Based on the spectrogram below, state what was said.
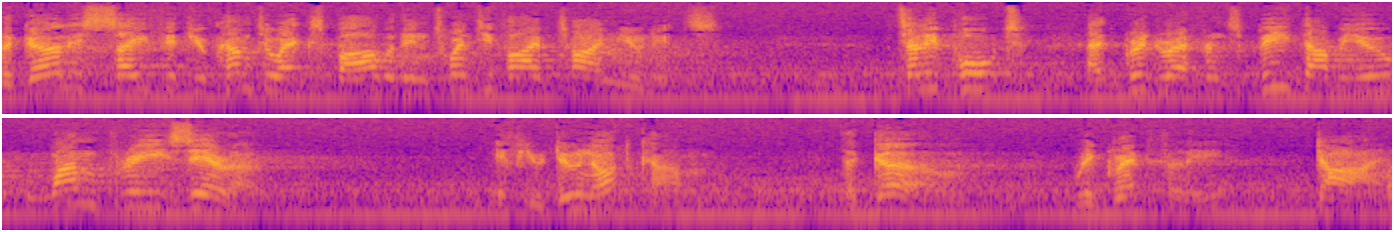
the girl is safe if you come to Exbar within 25 time units. Teleport at grid reference BW130. If you do not come, the girl, regretfully, dies.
